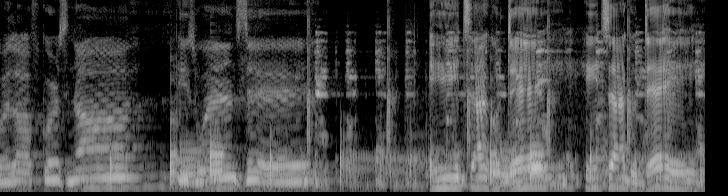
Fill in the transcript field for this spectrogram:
Well, of course not. It's Wednesday. It's a good day. It's a good day.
